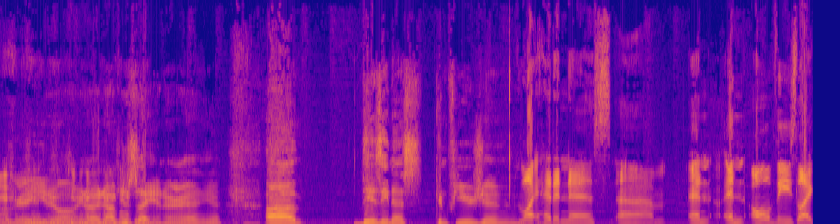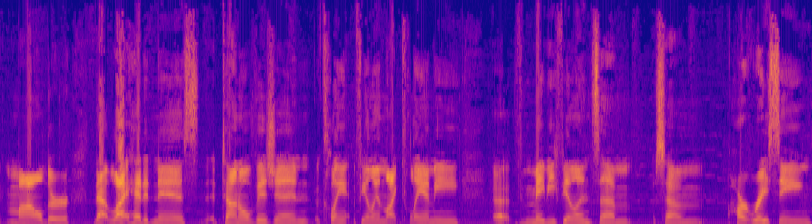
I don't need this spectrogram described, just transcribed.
Okay, you know, you know, I'm just saying. All right, yeah. Um, dizziness, confusion. lightheadedness, um, and and all of these like milder that lightheadedness, tunnel vision, feeling like clammy, uh, maybe feeling some some heart racing,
